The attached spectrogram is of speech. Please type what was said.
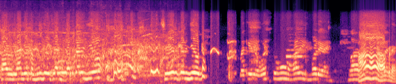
સારું લાગે તો બીજે ક્યાંક ધકેલજો. શેર કરજો. બાકી વસ્તુ હું જ મળે અહીં. હા હા આપણે.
